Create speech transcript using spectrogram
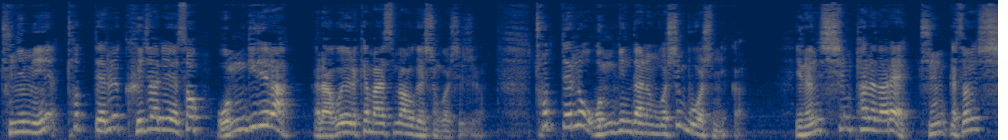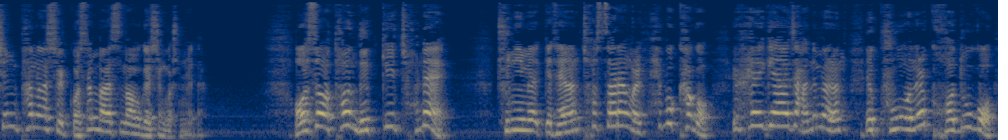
주님이 촛대를 그 자리에서 옮기리라 라고 이렇게 말씀하고 계신 것이죠. 촛대를 옮긴다는 것이 무엇입니까? 이는 심판의 날에 주님께서 심판하실 것을 말씀하고 계신 것입니다. 어서 더 늦기 전에 주님에 대한 첫사랑을 회복하고 회개하지 않으면 구원을 거두고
